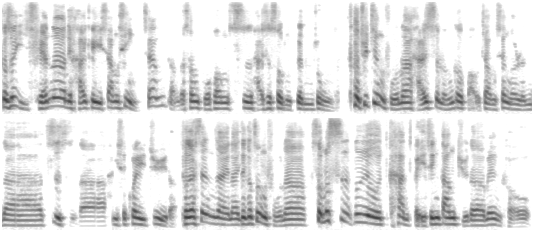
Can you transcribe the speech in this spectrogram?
可是以前呢，你还可以相信香港的生活方式还是受到尊重的，特区政府呢还是能够保障香港人的。自己的一些规矩的，可是现在呢，这个政府呢，什么事都要看北京当局的面口，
